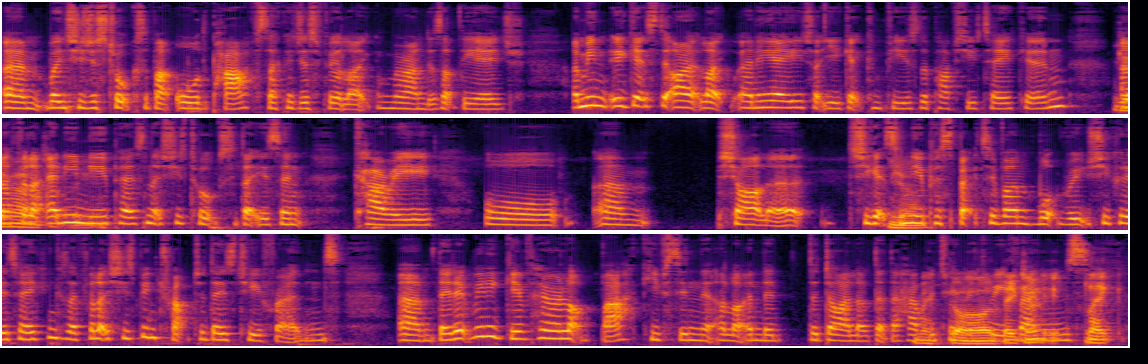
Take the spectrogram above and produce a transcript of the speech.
Um when she just talks about all the paths, like I just feel like Miranda's at the age I mean, it gets to uh, like any age that you get confused the paths you've taken, and I feel like any new person that she talks to that isn't Carrie or um, Charlotte, she gets a new perspective on what route she could have taken because I feel like she's been trapped with those two friends. Um, they don't really give her a lot back. You've seen it a lot in the, the dialogue that they have Oh between the three they friends. don't like.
